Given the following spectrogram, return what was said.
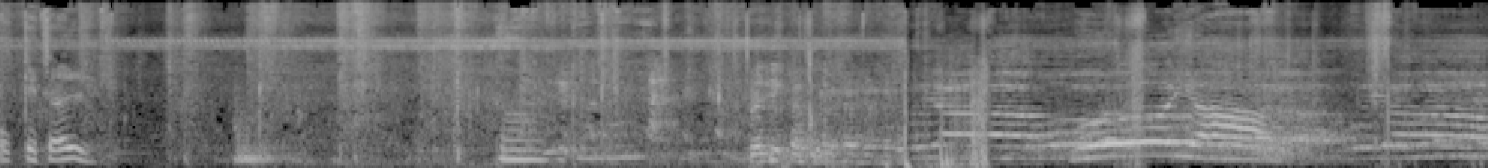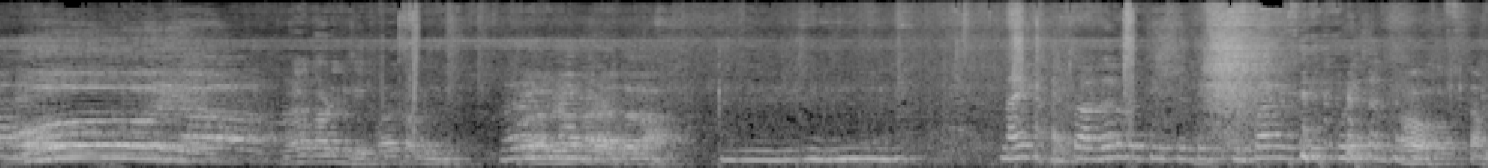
ओके चल. फळं काढून घे. फळं नाही. तो अगरबत्तीचं ते कृपा पुढे चालतं. हो हो थांब.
